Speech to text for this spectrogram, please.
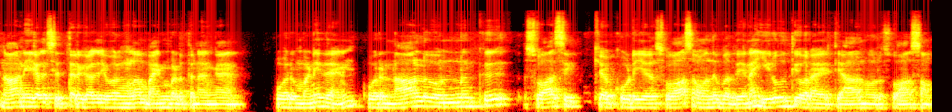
ஞானிகள் சித்தர்கள் இவங்கெல்லாம் பயன்படுத்தினாங்க. ஒரு மனிதன் ஒரு நாலு ஒன்றுக்கு சுவாசிக்கக்கூடிய சுவாசம் வந்து பார்த்தீங்கன்னா இருபத்தி ஓராயிரத்தி அறநூறு சுவாசம்.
